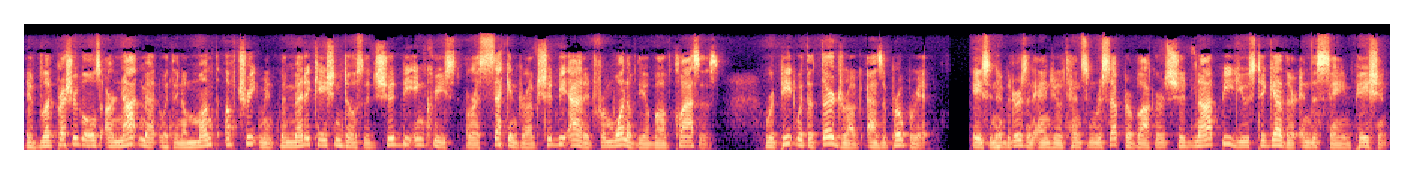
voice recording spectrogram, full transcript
If blood pressure goals are not met within a month of treatment, the medication dosage should be increased or a second drug should be added from one of the above classes. Repeat with a third drug as appropriate. ACE inhibitors and angiotensin receptor blockers should not be used together in the same patient.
